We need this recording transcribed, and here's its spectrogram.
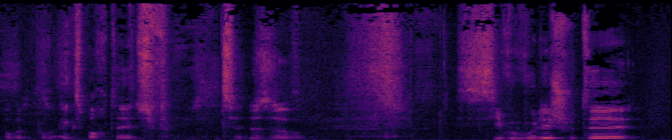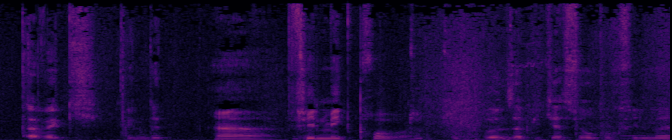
pour, pour exporter, tu payes 2 euros. Si vous voulez shooter avec une des Ah, Filmic Pro. toutes, toutes bonnes applications pour filmer,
